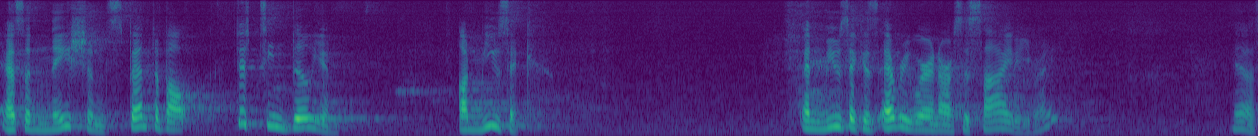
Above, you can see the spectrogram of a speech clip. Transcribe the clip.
as a nation spent about 15 billion on music. And music is everywhere in our society, right? Yes.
